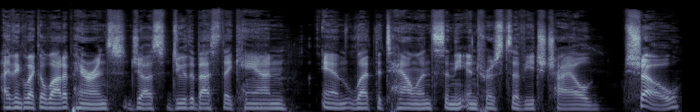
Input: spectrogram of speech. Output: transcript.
I think, like a lot of parents, just do the best they can and let the talents and the interests of each child show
